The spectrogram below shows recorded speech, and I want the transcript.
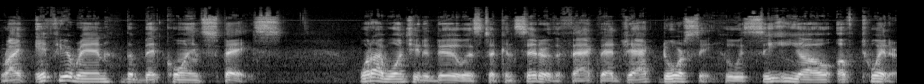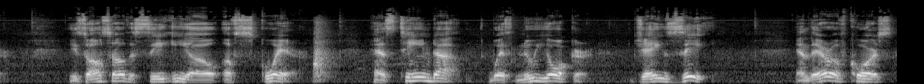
right? If you're in the Bitcoin space, what I want you to do is to consider the fact that Jack Dorsey, who is CEO of Twitter, he's also the CEO of Square, has teamed up with New Yorker Jay Z. And they're, of course,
